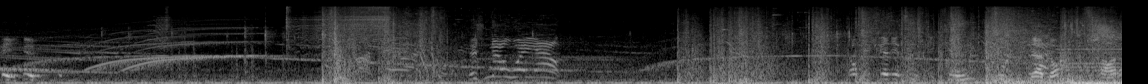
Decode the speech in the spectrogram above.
fail. There's no way out! Ich glaube, ich werde jetzt nicht gekillt. Ja doch, schade.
